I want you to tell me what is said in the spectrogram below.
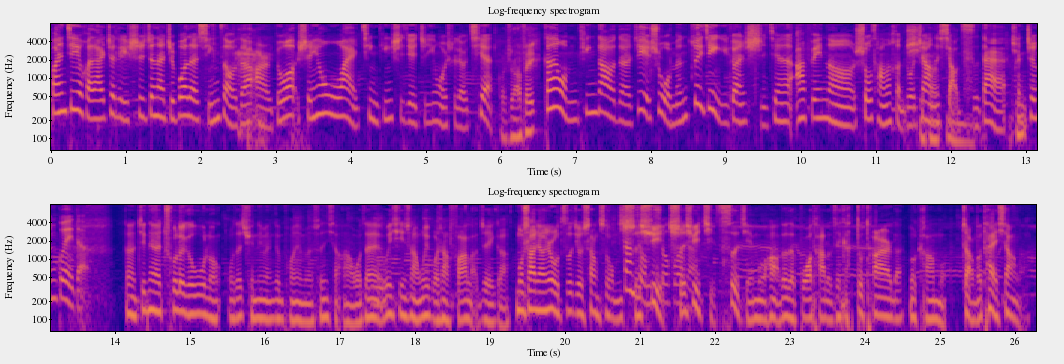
欢迎继续回来，这里是正在直播的《行走的耳朵》，神游物外，静听世界之音，我是刘倩。我是阿飞。刚才我们听到的，这也是我们最近一段时间阿飞呢收藏了很多这样的小磁带，很珍贵的。但今天还出了一个乌龙，我在群里面跟朋友们分享啊，我在微信上、微博上发了这个木沙酱肉孜，就上次我们持续持续几次节目哈，都在播他的这个杜塔尔的莫卡姆，长得太像了。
